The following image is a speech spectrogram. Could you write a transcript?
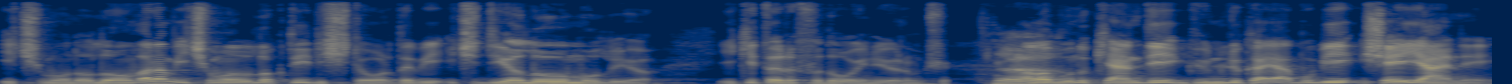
iç monoloğum var ama iç monolog değil işte. Orada bir iç diyaloğum oluyor. İki tarafı da oynuyorum çünkü. Ha. Ama bunu kendi günlük hayat bu bir şey yani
